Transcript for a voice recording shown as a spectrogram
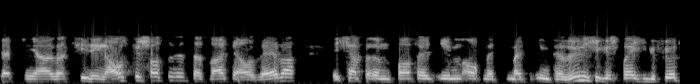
letzten Jahr über das Ziel hinausgeschossen ist. Das weiß er auch selber. Ich habe im Vorfeld eben auch mit, mit ihm persönliche Gespräche geführt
